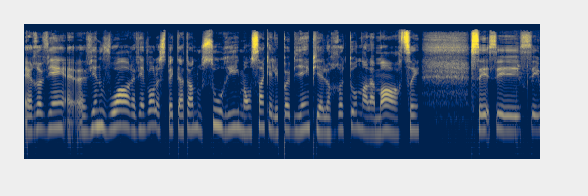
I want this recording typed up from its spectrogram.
Elle revient, elle vient nous voir, elle vient voir le spectateur nous sourit, mais on sent qu'elle est pas bien, puis elle retourne dans la mort. Tu sais, c'est c'est c'est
